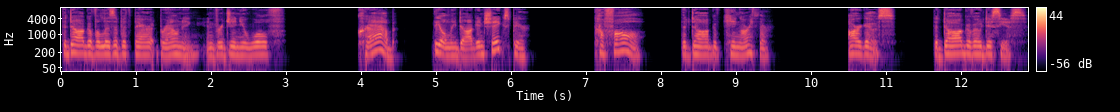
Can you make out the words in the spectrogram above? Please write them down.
the dog of Elizabeth Barrett Browning and Virginia Woolf. Crab, the only dog in Shakespeare. Cafal the dog of King Arthur. Argos, the dog of Odysseus.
